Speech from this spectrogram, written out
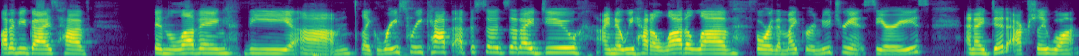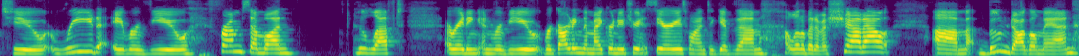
A lot of you guys have been loving the um, like race recap episodes that I do. I know we had a lot of love for the micronutrient series, and I did actually want to read a review from someone who left a rating and review regarding the micronutrient series. Wanted to give them a little bit of a shout out. Um, Boondoggle Man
